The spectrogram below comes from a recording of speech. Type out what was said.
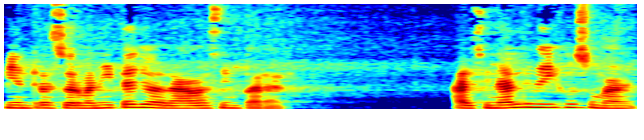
mientras su hermanita lloraba sin parar. Al final le dijo su madre,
